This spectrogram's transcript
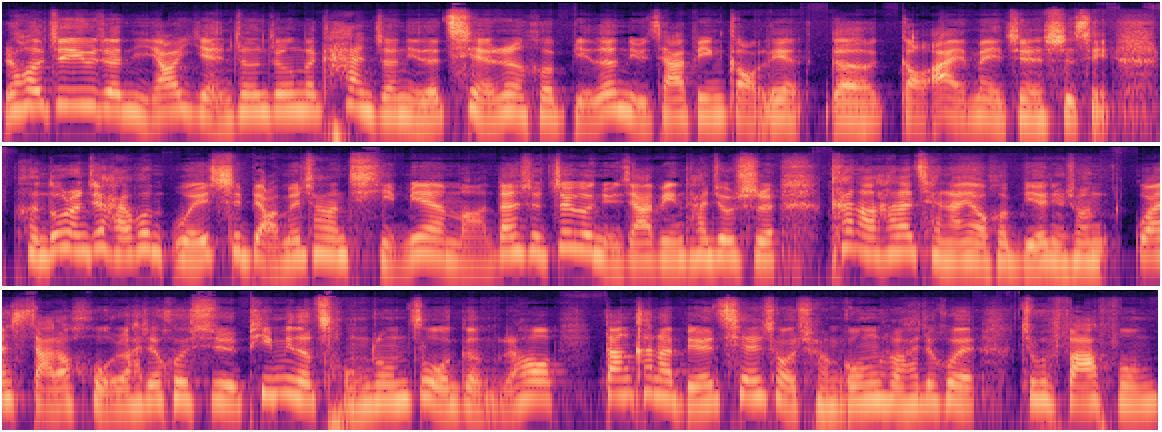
然后就意味着你要眼睁睁的看着你的前任和别的女嘉宾搞恋呃搞暧昧这件事情，很多人就还会维持表面上的体面嘛，但是这个女嘉宾她就是看到她的前男友和别的女生关系打得火热，她就会去拼命的从中作梗，然后当看到别人牵手成功的时候，她就会就会发疯。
